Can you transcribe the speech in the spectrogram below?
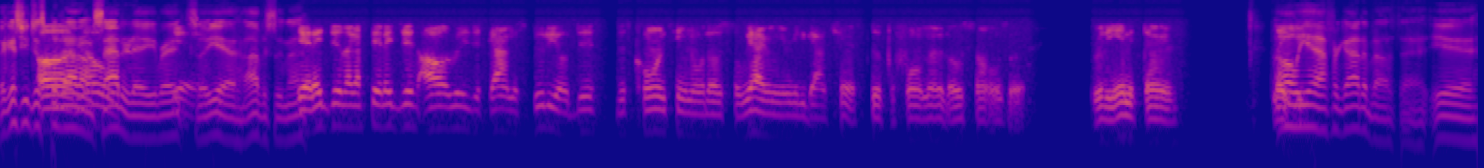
I guess you just put it Uh, out on. Saturday, right? Yeah. So yeah, obviously not. Yeah, they just like I said, they just all really just got in the studio this this quarantine or those, so we haven't even really got a chance to perform none of those songs or really anything. Oh yeah, I forgot about that. Yeah.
